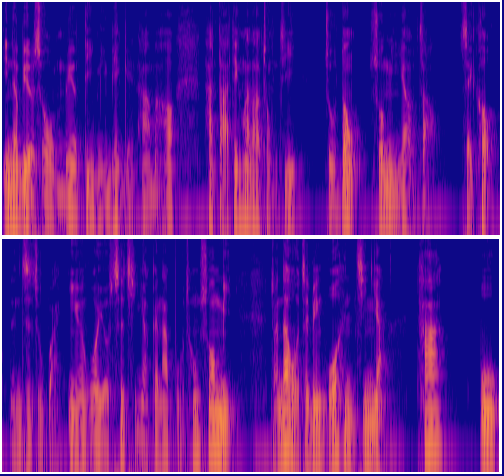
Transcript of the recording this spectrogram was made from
interview 的时候，我们没有递名片给他嘛？哦，他打电话到总机，主动说明要找谁扣人资主管，因为我有事情要跟他补充说明。转到我这边，我很惊讶，他不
